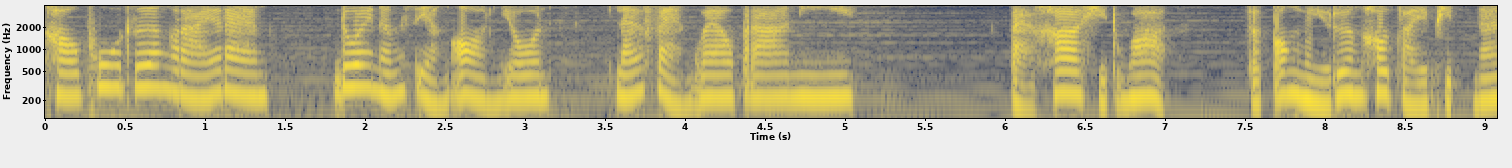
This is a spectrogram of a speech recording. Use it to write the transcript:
เขาพูดเรื่องร้ายแรงด้วยน้ำเสียงอ่อนโยน และแฝงแววปราณี แต่ข้าคิดว่าจะต้องมีเรื่องเข้าใจผิดแน่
